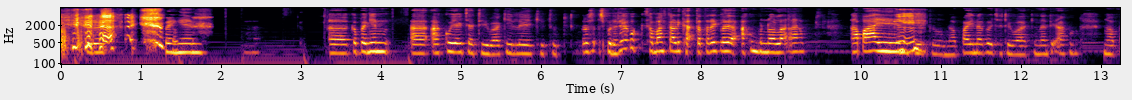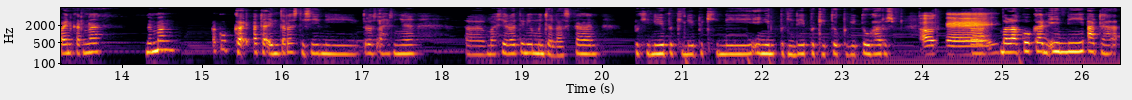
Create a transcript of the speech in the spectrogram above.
Terus pengen uh, kepengen uh, aku yang jadi wakilnya gitu. Terus sebenarnya aku sama sekali gak tertarik loh aku menolak ngapain gitu. Ngapain aku jadi wakil? Nanti aku ngapain? Karena memang aku gak ada interest di sini. Terus akhirnya uh, Mas Hirot ini menjelaskan begini begini begini ingin begini begitu begitu harus Oke. uh, melakukan ini. Ada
